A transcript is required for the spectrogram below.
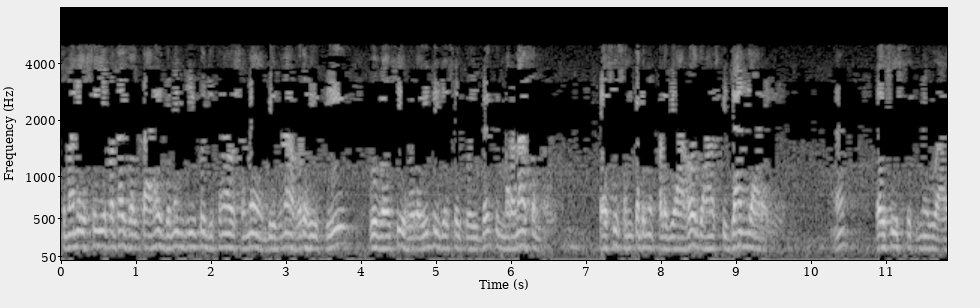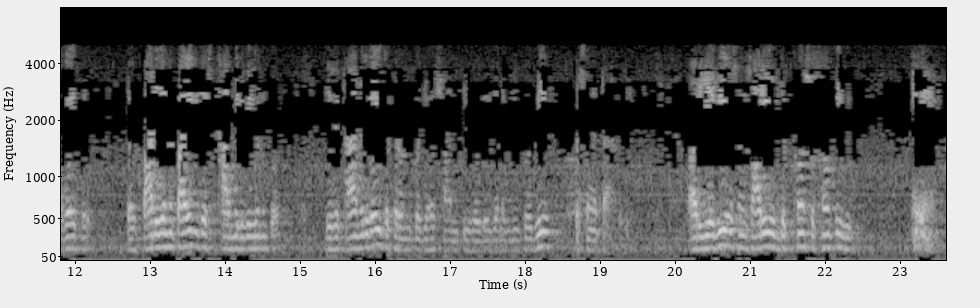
तो मैंने इससे ये पता चलता है, जनक जी को जितना उस समय वेदना हो रही थी, वो वैसी हो रही थी जैसे कोई व्यक्ति मरणासन हो। ऐसे संकट में पड़ गया हो जहाँ उसकी जान जा रही है? ऐसी स्थिति में वो आ गए थे। तो पार न पाएगी तो था मिल गई उनको। जैसे था मिल गई तो फिर उनको जो है शांति हो गई, जनक जी को भी प्रसन्नता हो गई। और ये भी संसारी दुखों, सुखों की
